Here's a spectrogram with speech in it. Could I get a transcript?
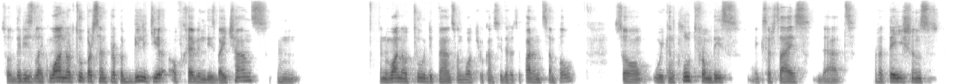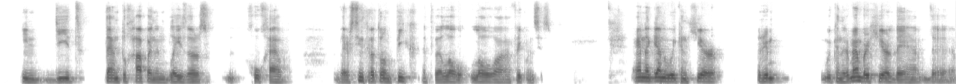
So there is like one or 2% probability of having this by chance and, and one or two depends on what you consider as a parent sample. So we conclude from this exercise that rotations indeed tend to happen in blazars who have their synchrotron peak at the low low uh, frequencies. And again, we can hear we can remember here the, the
